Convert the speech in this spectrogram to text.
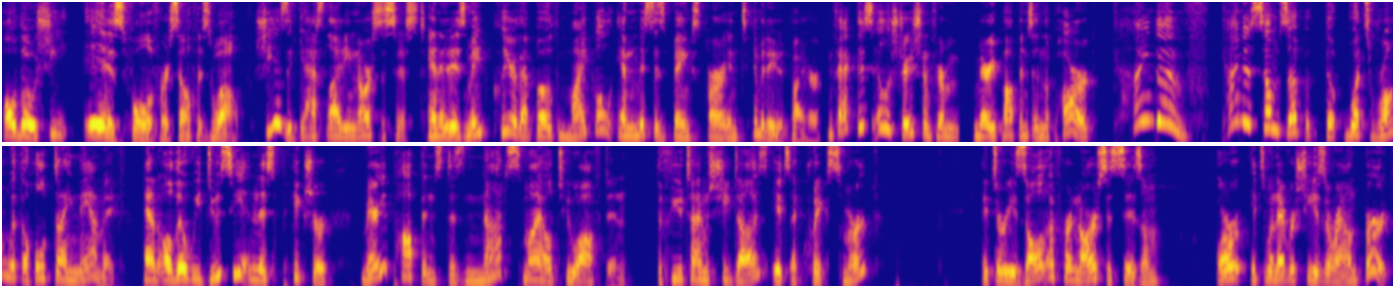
although she is full of herself as well. She is a gaslighting narcissist, and it is made clear that both Michael and Mrs. Banks are intimidated by her. In fact, this illustration from Mary Poppins in the park kind of kind of sums up the, what's wrong with the whole dynamic. And although we do see it in this picture, Mary Poppins does not smile too often. The few times she does, it's a quick smirk. It's a result of her narcissism, or it's whenever she is around Bert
